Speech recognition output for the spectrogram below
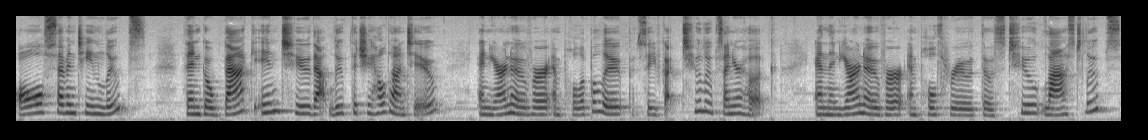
all 17 loops. Then go back into that loop that you held on to and yarn over and pull up a loop. So you've got two loops on your hook and then yarn over and pull through those two last loops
